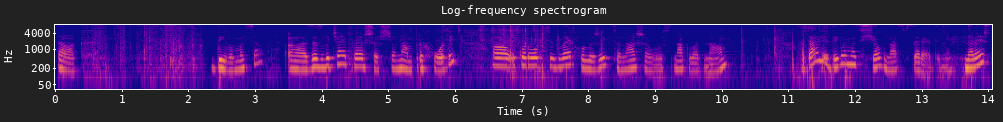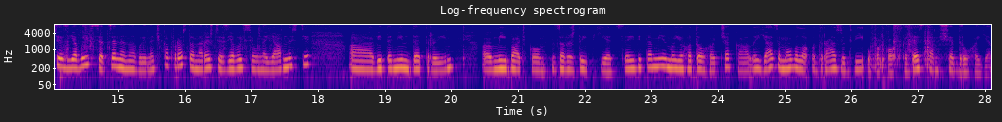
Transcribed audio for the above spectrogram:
Так, дивимося. Зазвичай перше, що нам приходить у коробці, зверху лежить це наша ось накладна. А далі дивимося, що в нас всередині. Нарешті з'явився, це не новиночка, просто нарешті з'явився у наявності вітамін Д3. Мій батько завжди п'є цей вітамін, ми його довго чекали. Я замовила одразу дві упаковки, десь там ще друга є.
